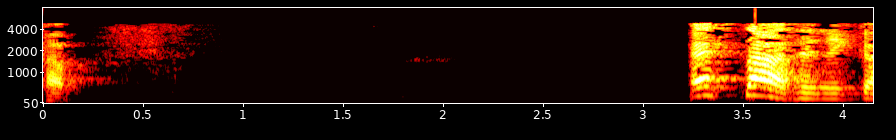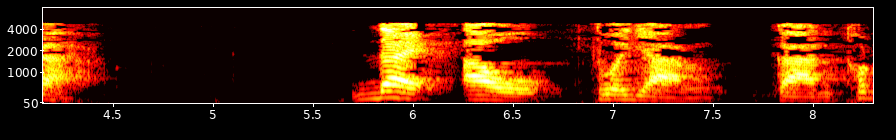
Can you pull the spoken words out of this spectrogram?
ครับแอสตราเซเนกาได้เอาตัวอย่างการทด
